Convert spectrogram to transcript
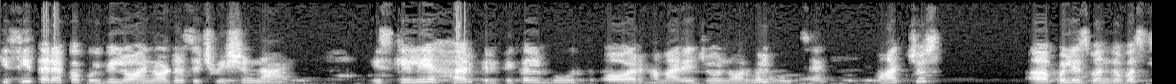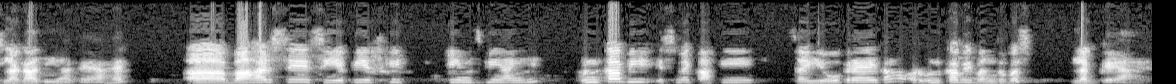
किसी तरह का कोई भी लॉ एंड ऑर्डर सिचुएशन ना आए। इसके लिए हर क्रिटिकल बूथ और हमारे जो नॉर्मल बूथ है, वहाँ चुस्त पुलिस बंदोबस्त लगा दिया गया है। बाहर से सीएपीएफ की टीम्स भी आएँगी, उनका भी इसमें काफ़ी सहयोग रहेगा और उनका भी बंदोबस्त लग गया है।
